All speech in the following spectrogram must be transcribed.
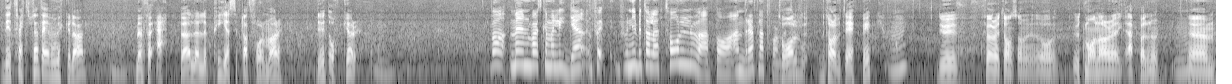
det är 30 är även mycket där. Men för Apple eller PC-plattformar, det är ett ocker. Va, men var ska man ligga? För, för ni betalar 12 va, på andra plattformar? 12 betalar vi till Epic. Det är ju förut de som utmanar Apple nu. Ehm,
